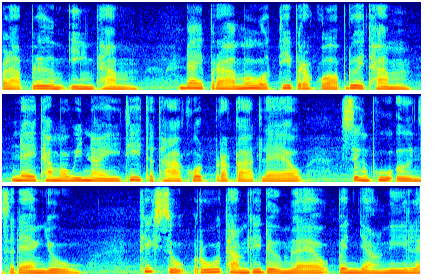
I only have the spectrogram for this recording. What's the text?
ปราบปลื้มอิงธรรม ได้ปราโมทที่ประกอบด้วยธรรม ในธรรมวินัยที่ตถาคตประกาศแล้ว ซึ่งผู้อื่นแสดงอยู่ ภิกษุรู้ธรรมที่เดิมแล้วเป็นอย่างนี้แล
